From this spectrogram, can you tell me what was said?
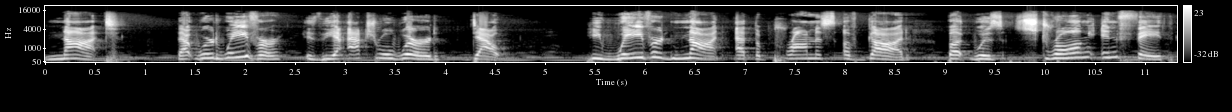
not. That word waver is the actual word doubt. He wavered not at the promise of God, but was strong in faith,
